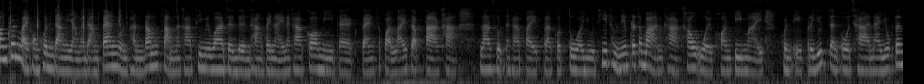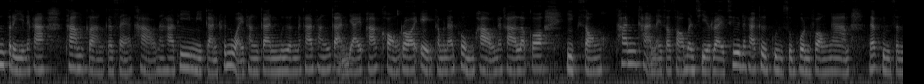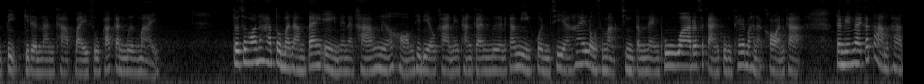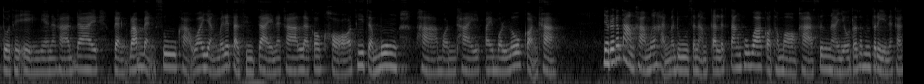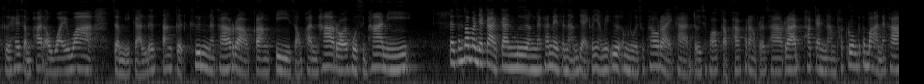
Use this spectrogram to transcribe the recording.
ความเคลื่อนไหวของคนดังอย่างมาดามแป้งนวลพันธ์ร่ำซำนะคะ ที่ไม่ว่าจะเดินทางไปไหนนะคะ ก็มีแต่แสงสปอตไลท์จับตาค่ะ ล่าสุดนะคะ ไปปรากฏตัวอยู่ที่ทำเนียบรัฐบาลค่ะ เข้าอวยพรปีใหม่พลเอกประยุทธ์จันโอชานายกรัฐมนตรีนะคะท่ามกลางกระแสข่าวนะคะ ที่มีการเคลื่อนไหวทางการเมืองนะคะ ทั้งการย้ายพักของร้อยเอกธรรมนัฐพรมเผ่านะคะ แล้วก็อีก 2 ท่านค่ะในสสบัญชีรายชื่อนะคะ คือคุณสุพลฟองงาม และคุณสันติกิรนันค่ะไปสู่พักการเมืองใหม่ โดยเฉพาะนะคะตัวมาดามแป้งเองเนี่ยนะคะเนื้อหอมทีเดียวค่ะในทางการเมืองนะคะมีคนเชียร์ให้ลงสมัครชิงตำแหน่งผู้ว่าราชการกรุงเทพมหานครค่ะแต่อย่างไรก็ตามค่ะตัวเธอเองเนี่ยนะคะได้แบ่งรับแบ่งสู้ค่ะว่ายังไม่ได้ตัดสินใจนะคะ และก็ขอที่จะมุ่งพาบอลไทยไปบอลโลกก่อนค่ะอย่างไรก็ตามค่ะเมื่อหันมาดูสนามการเลือกตั้งผู้ว่ากทมค่ะ ซึ่งนายกรัฐมนตรีนะคะเคยให้สัมภาษณ์เอาไว้ว่าจะมีการเลือกตั้งเกิดขึ้นนะคะราวกลางปี 2565 นี้ แต่สำหรับบรรยากาศการเมืองนะคะในสนามใหญ่ก็ยังไม่เอื้ออำนวยสักเท่าไหร่ค่ะ โดยเฉพาะกับพรรคพลังประชารัฐพรรคแกนนำพรรคร่วมรัฐบาลนะคะ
